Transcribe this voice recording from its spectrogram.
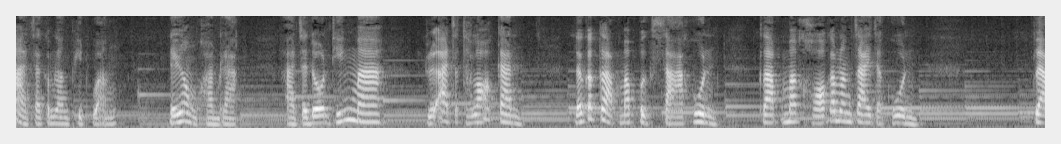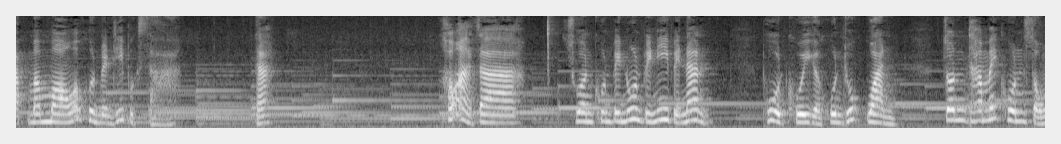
อาจจะกำลังผิดหวัง ในเรื่องของความรัก อาจจะโดนทิ้งมา หรืออาจจะทะเลาะกัน แล้วก็กลับมาปรึกษาคุณ กลับมาขอกำลังใจจากคุณ กลับมามองว่าคุณเป็นที่ปรึกษานะเขาอาจจะ ชวนคุณไปนู่นไปนี่ไปนั่น พูดคุยกับคุณทุกวัน จนทำให้คุณสง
